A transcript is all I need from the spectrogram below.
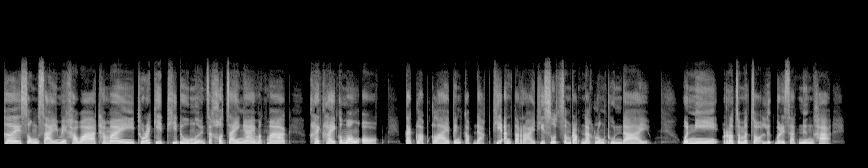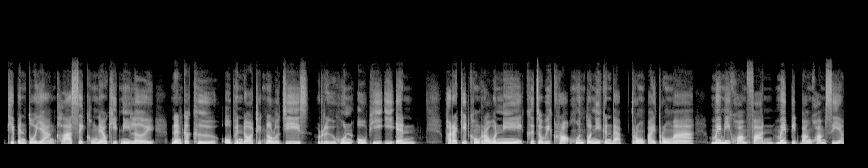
เคยสงสัยไหมคะว่าทำไมธุรกิจที่ดูเหมือนจะเข้าใจง่ายมากๆ ใครๆก็มองออก แต่กลับกลายเป็นกับดักที่อันตรายที่สุดสำหรับนักลงทุนได้ วันนี้เราจะมาเจาะลึกบริษัทหนึ่งค่ะ ที่เป็นตัวอย่างคลาสสิกของแนวคิดนี้เลย นั่นก็คือ Open Door Technologies หรือหุ้น OPEN ภารกิจของเราวันนี้คือจะวิเคราะห์หุ้นตัวนี้กันแบบตรงไปตรงมา ไม่มีความฝันไม่ปิดบังความเสี่ยง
